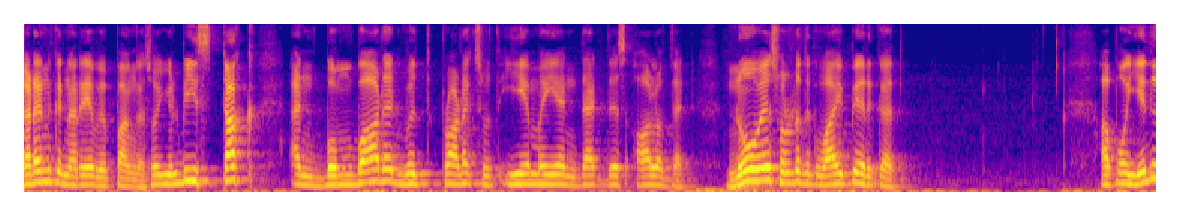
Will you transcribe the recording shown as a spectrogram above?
கடனுக்கு நிறைய விற்பாங்க. So you'll be stuck and bombarded with products with EMI and that this all of that no way சொல்கிறதுக்கு வாய்ப்பே இருக்காது. அப்போது எது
